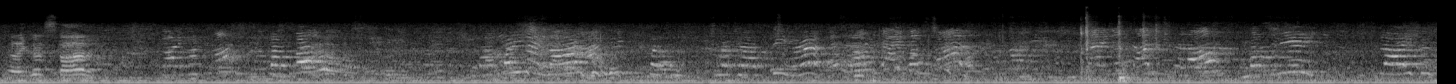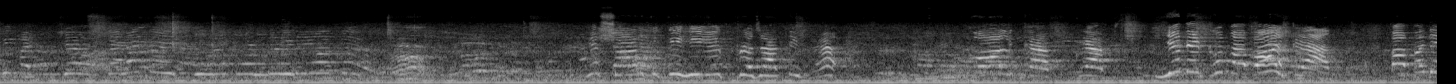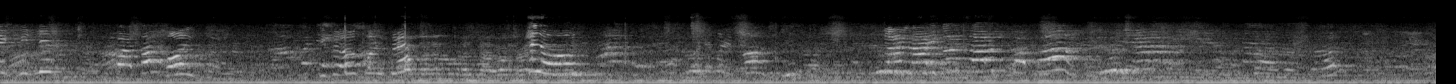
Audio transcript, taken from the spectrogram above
टाइगर स्टार शार्क की ही एक प्रजाति है कॉल क्रैब क्रैब ये देखो पापा। क्रैब पापा देख लीजिए। पापा। हॉल क्रैब हेलो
